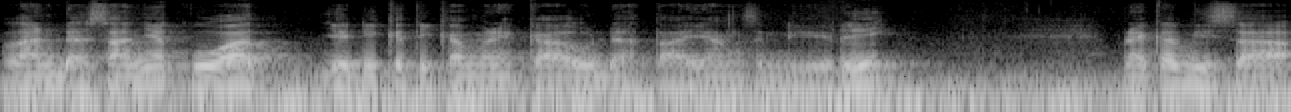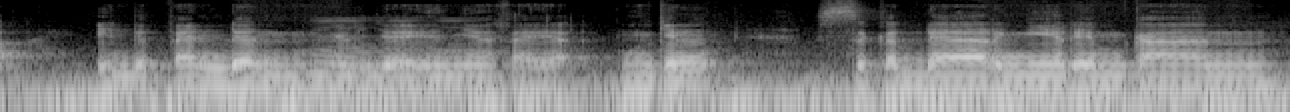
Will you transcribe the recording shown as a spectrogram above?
landasannya kuat. Jadi ketika mereka udah tayang sendiri, mereka bisa independen ngerjainnya kayak mungkin sekedar ngirimkan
